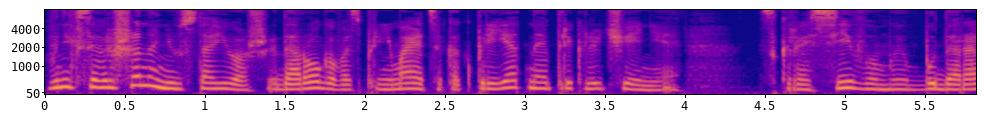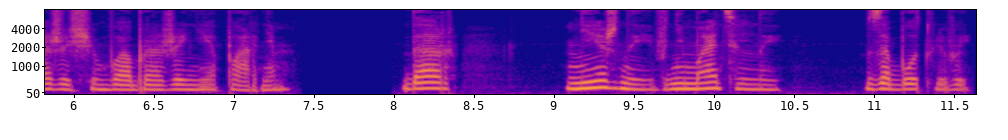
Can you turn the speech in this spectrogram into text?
В них совершенно не устаешь, и дорога воспринимается как приятное приключение с красивым и будоражащим воображение парнем. Дар нежный, внимательный, заботливый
